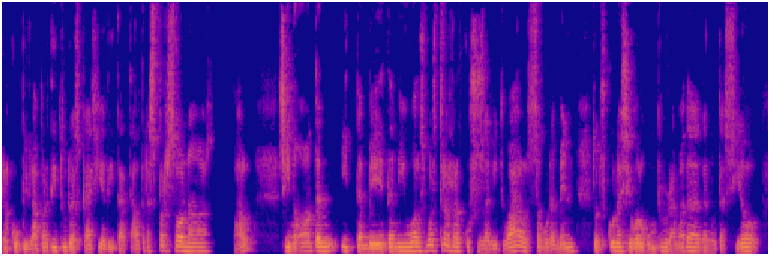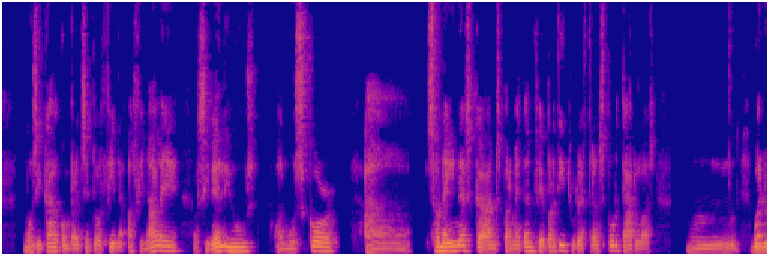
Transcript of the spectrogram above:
recopilar partitures que hagi editat altres persones, val? Si no, ten, i també teniu els vostres recursos habituals. Segurament tots coneixeu algun programa de, de notació musical, com per exemple el, fin, el Finale, el Sibelius, el Muscore. Uh, són eines que ens permeten fer partitures, transportar-les, mm, bueno,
